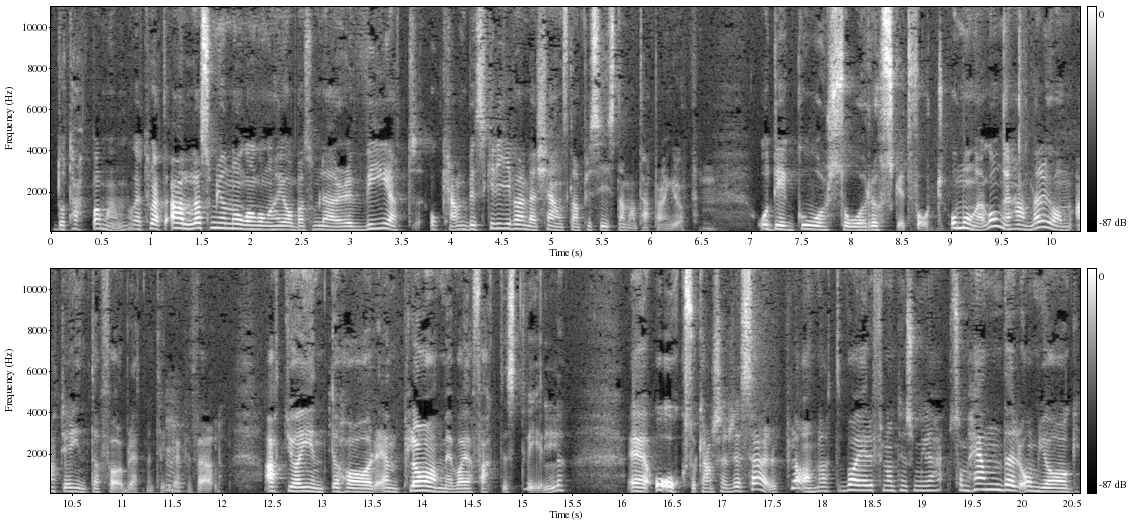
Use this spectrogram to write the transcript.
Då tappar man. Och jag tror att alla som någon gång har jobbat som lärare vet och kan beskriva den där känslan precis när man tappar en grupp. Mm. Och det går så ruskigt fort. Och många gånger handlar det om att jag inte har förberett mig tillräckligt mm. väl. Att jag inte har en plan med vad jag faktiskt vill. Eh, och också kanske en reservplan. Att vad är det för någonting som, jag, som händer om jag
